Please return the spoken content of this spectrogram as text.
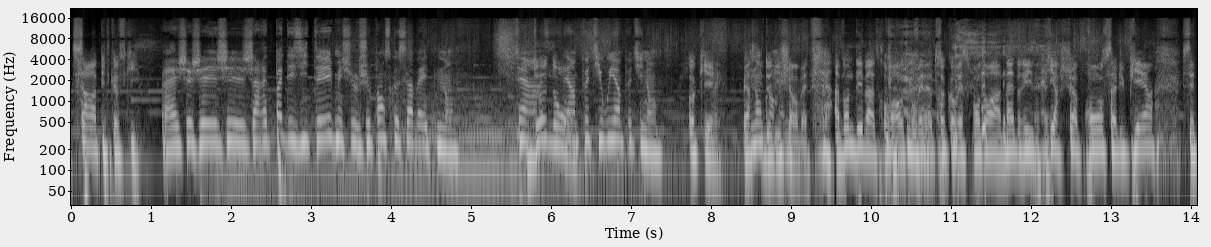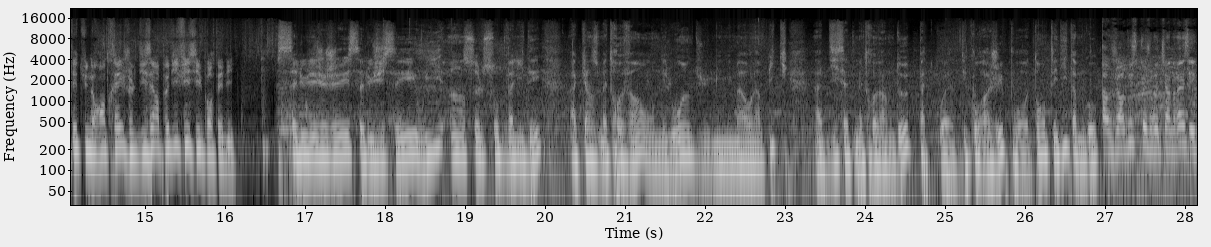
Sarah Pitkowski. Bah, J'arrête pas d'hésiter, mais je, je pense que ça va être non. Un, c'est un petit oui, un petit non. Ok. Merci Non, Denis même. Charvet. Avant de débattre, on va retrouver notre correspondant à Madrid, Pierre Chaperon. Salut Pierre. C'était une rentrée, je le disais, un peu difficile pour Teddy. Salut les GG, salut JC. Oui, un seul saut de validé à 15 mètres 20. On est loin du minima olympique à 17 mètres 22. Pas de quoi décourager pour autant Teddy Tamgo. Ah, Aujourd'hui, ce que je retiendrai, c'est que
